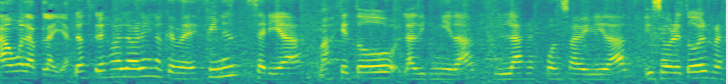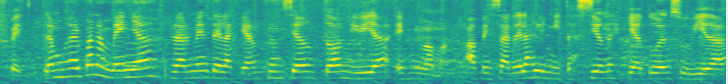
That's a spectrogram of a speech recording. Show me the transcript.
Amo la playa. Los tres valores lo que me definen sería más que todo la dignidad, la responsabilidad y sobre todo el respeto. La mujer panameña realmente la que ha influenciado toda mi vida es mi mamá. A pesar de las limitaciones que ella tuvo en su vida,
